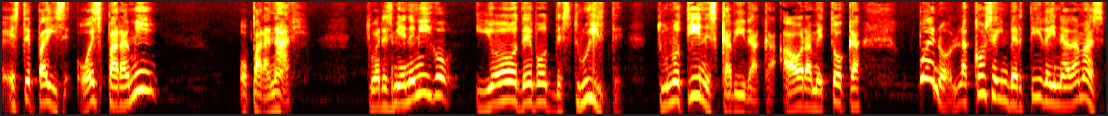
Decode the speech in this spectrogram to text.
este país o es para mí o para nadie. Tú eres mi enemigo y yo debo destruirte. Tú no tienes cabida acá. Ahora me toca. Bueno, la cosa invertida y nada más.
